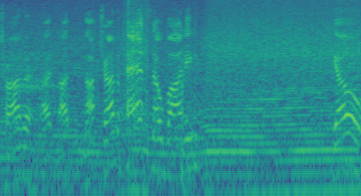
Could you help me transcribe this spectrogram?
trying to. I, I'm not trying to pass nobody. Go.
